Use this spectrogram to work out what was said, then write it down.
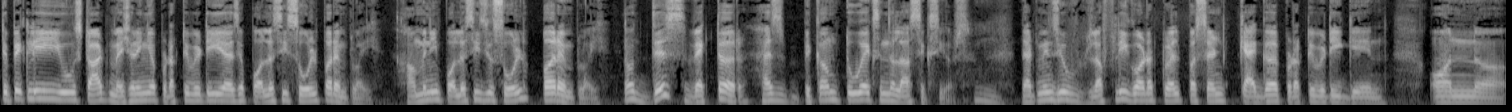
typically you start measuring your productivity as your policy sold per employee. how many policies you sold per employee. Now, this vector has become 2x in the last six years. That means you've roughly got a 12% CAGR productivity gain on, uh,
